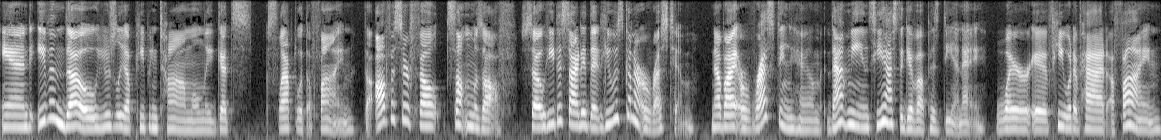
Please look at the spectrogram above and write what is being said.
And even though usually a peeping Tom only gets slapped with a fine, the officer felt something was off. So he decided that he was going to arrest him. Now, by arresting him, that means he has to give up his DNA. Where if he would have had a fine,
